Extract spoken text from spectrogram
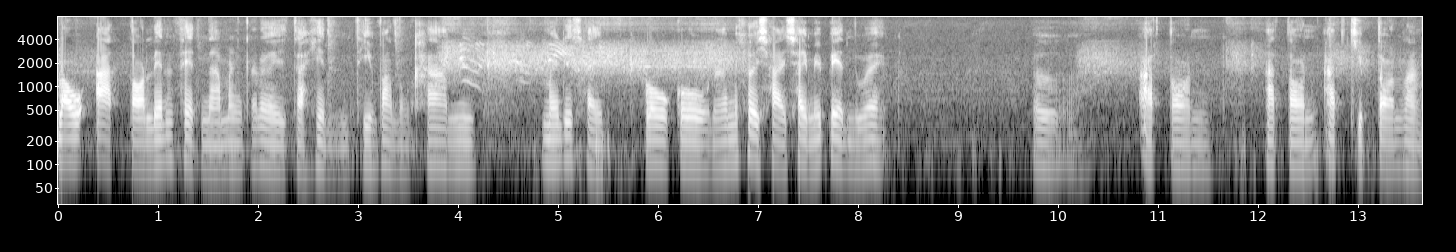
เราอัดตอนเล่นเสร็จนะ มันก็เลยจะเห็นทีมฝั่งตรงข้าม ไม่ได้ใช้โปรโกนะ ไม่เคยใช้ใช้ไม่เป็นด้วย เอออัดตอนอัดตอนอัดคลิปตอนหลัง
